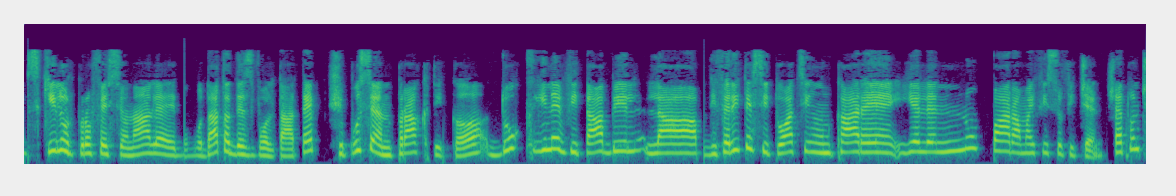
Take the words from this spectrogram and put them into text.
skill-uri profesionale, odată dezvoltate și puse în practică, duc inevitabil la diferite situații în care ele nu par a mai fi suficient. Și atunci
